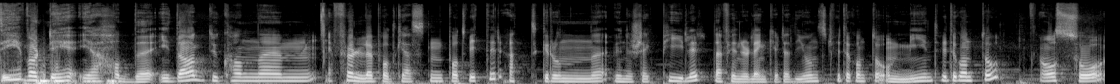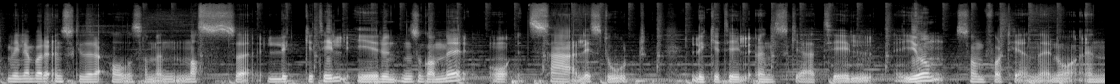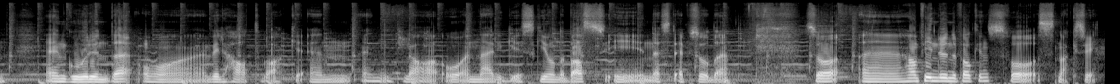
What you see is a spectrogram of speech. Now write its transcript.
Det var det jeg hadde i dag. Du kan um, følge podkasten på Twitter at gronne-piler. Der finner du lenker til Jons Twitter-konto og min Twitter-konto. Og så vil jeg bare ønske dere alle sammen masse lykke til i runden som kommer. Og et særlig stort lykke til ønsker jeg til Jon, som fortjener nå en, en, god runde, og vil ha tilbake en, en glad og energisk Jonebass i neste episode. Så eh, ha en fin runde, folkens, så snakkes vi.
